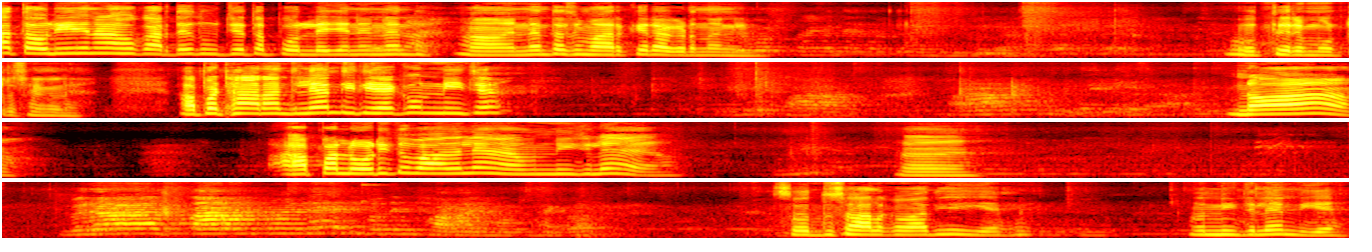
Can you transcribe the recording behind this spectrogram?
ਆ ਤੌਲੀ ਦੇ ਨਾਲ ਉਹ ਕਰਦੇ ਦੂਜੇ ਤਾਂ ਪੋਲੇ ਨੇ ਇਹਨਾਂ ਦਾ। ਹਾਂ ਇਹਨਾਂ ਦਾ ਸਮਾਰ ਕੇ ਰਗੜਨਾ ਨਹੀਂ। ਉਹ ਤੇਰੇ ਮੋਟਰਸਾਈਕਲ ਆਪਾਂ 18 ਚ ਲਿਆਂਦੀ ਦੀ ਹੈ ਕਿ 19 ਚ। ਨਾ। ਆਪਾਂ ਲੋੜੀ ਤੋਂ ਬਾਅਦ ਲਿਆਇਆ 19 ਚ ਲਿਆਇਆ। ਹਾਂ। ਮੇਰਾ 17 ਨੂੰ ਲੈ ਤੇ ਪਤਾ ਨਹੀਂ 18 ਦੀ ਮੋਟਰਸਾਈਕਲ। ਸੋ ਸਾਲ ਕੁ ਬਾਅਦ ਹੀ ਹੋਈ ਹੈ ਇਹ। 19 ਚ ਲਿਆਂਦੀ ਹੈ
